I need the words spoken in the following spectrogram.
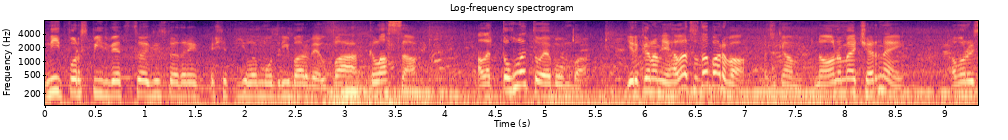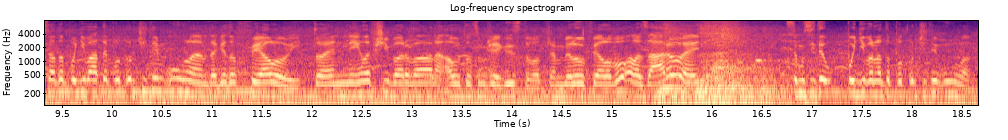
Need for Speed věc, co existuje tady ještě v téhle modré barvě, úplná klasa. Ale tohle to je bomba. Jirka na mě, hele, co ta barva? A říkám, no, ono je černý. A ono, když se na to podíváte pod určitým úhlem, tak je to fialový. To je nejlepší barva na auto, co může existovat. Třeba miluju fialovou, ale zároveň se musíte podívat na to pod určitým úhlem.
